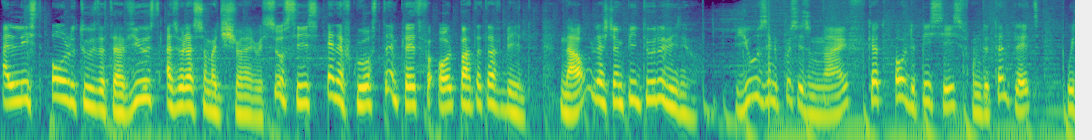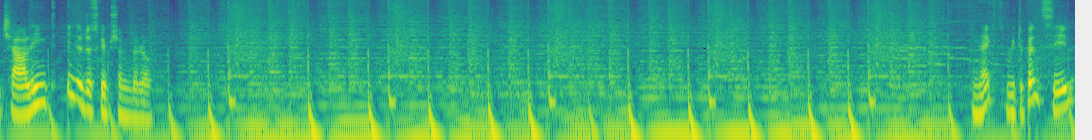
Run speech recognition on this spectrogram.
I list all the tools that I've used, as well as some additional resources, and of course templates for all parts that I've built. Now, let's jump into the video. Using a precision knife, cut all the pieces from the template, which are linked in the description below. Next, with a pencil,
